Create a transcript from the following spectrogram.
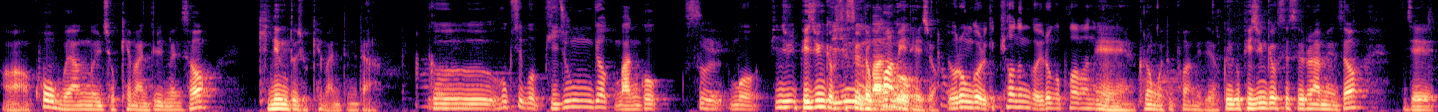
어, 코 모양을 좋게 만들면서 기능도 좋게 만든다. 그 혹시 뭐 비중격 만곡 술 뭐 비중, 비중격 수술도 포함이 되죠. 이런 거 이렇게 펴는 거 이런 거 포함하는 거예요. 예, 그런 것도 포함이 돼요. 그리고 비중격 수술을 하면서 이제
